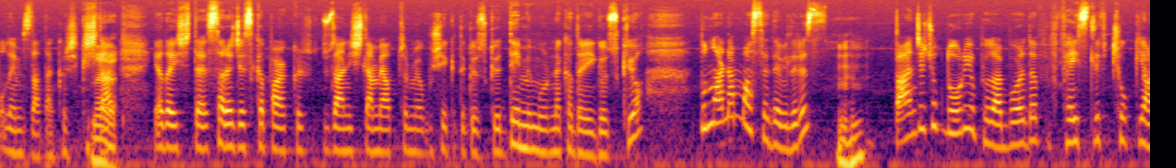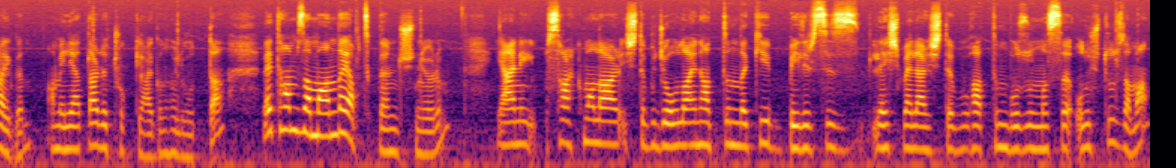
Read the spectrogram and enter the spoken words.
Olayımız zaten kırışık işler. Evet. Ya da işte Sarah Jessica Parker düzenli işlem yaptırmıyor. Bu şekilde gözüküyor. Demi Moore ne kadar iyi gözüküyor. Bunlardan bahsedebiliriz. Hı hı. Bence çok doğru yapıyorlar. Bu arada facelift çok yaygın. Ameliyatlar da çok yaygın Hollywood'da. Ve tam zamanda yaptıklarını düşünüyorum. Yani sarkmalar işte bu jawline hattındaki belirsizleşmeler işte bu hattın bozulması oluştuğu zaman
